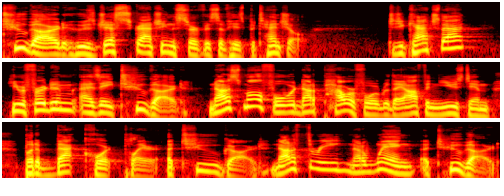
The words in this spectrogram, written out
two guard who's just scratching the surface of his potential. Did you catch that? He referred to him as a two guard. Not a small forward, not a power forward where they often used him, but a backcourt player, a two guard. Not a three, not a wing, a two guard.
